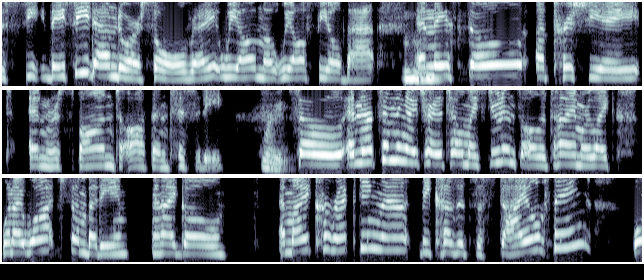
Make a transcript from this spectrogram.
see they see down to our soul right? We all know we all feel that. Mm-hmm. and they so appreciate and respond to authenticity Right. So, and that's something I try to tell my students all the time, or like when I watch somebody and I go, Am I correcting that because it's a style thing? Or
